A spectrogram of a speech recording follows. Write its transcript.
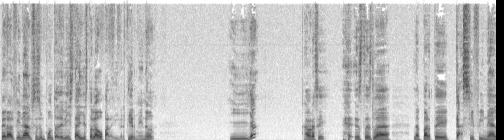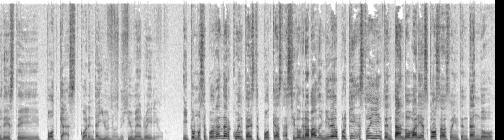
Pero al final pues, es un punto de vista y esto lo hago para divertirme, ¿no? Y ya. Ahora sí. Esta es la, la parte casi final de este podcast 41 de Human Radio. Y como se podrán dar cuenta, este podcast ha sido grabado en video porque estoy intentando varias cosas. Estoy intentando,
